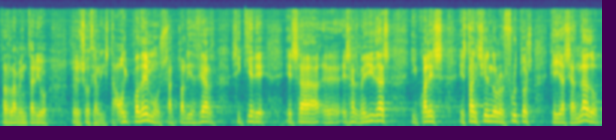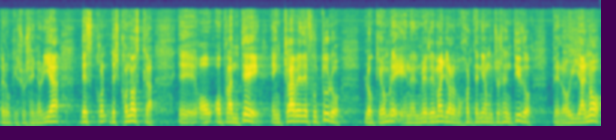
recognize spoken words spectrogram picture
Parlamentario eh, Socialista. Hoy podemos actualizar, si quiere, eh, esas medidas y cuáles están siendo los frutos que ya se han dado, pero que su señoría desconozca o plantee en clave de futuro lo que, hombre, en el mes de mayo a lo mejor tenía mucho sentido, pero hoy ya no,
